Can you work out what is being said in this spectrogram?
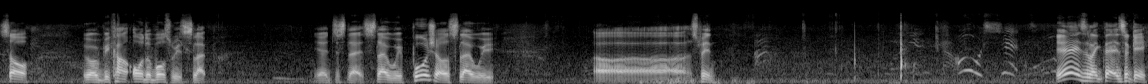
So it will become all the balls with slap. Yeah, just like slap with push or slap with uh, spin. Oh, shit. Yeah, it's like that. It's okay.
